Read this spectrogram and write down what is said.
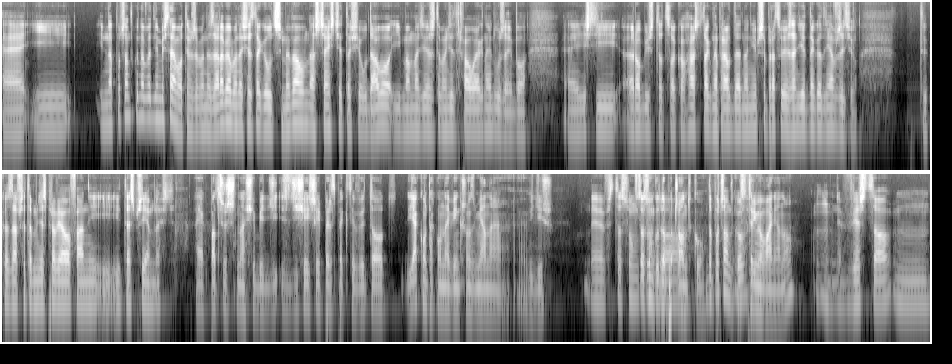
E, I, I na początku nawet nie myślałem o tym, że będę zarabiał, będę się z tego utrzymywał. Na szczęście to się udało i mam nadzieję, że to będzie trwało jak najdłużej, bo jeśli robisz to, co kochasz, to tak naprawdę no, nie przepracujesz ani jednego dnia w życiu. Tylko zawsze to będzie sprawiało fan i, i, też przyjemność. A jak patrzysz na siebie dzi- z dzisiejszej perspektywy, to jaką taką największą zmianę e, widzisz? E, W stosunku, W stosunku do, początku Do początku. streamowania, no? Mm, Wiesz co? mm,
